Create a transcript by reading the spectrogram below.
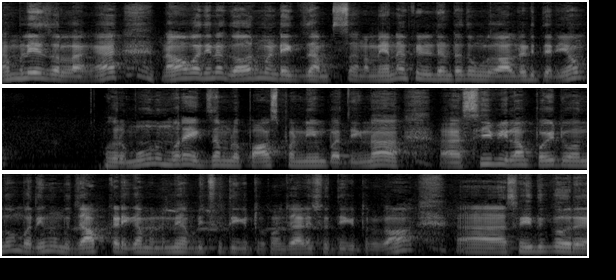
நம்மளே சொல்லாங்க நம்ம பார்த்தீங்கன்னா கவர்மெண்ட் எக்ஸாம்ஸ் நம்ம என்ன ஃபீல்டுன்றது உங்களுக்கு ஆல்ரெடி தெரியும். ஒரு மூணு முறை எக்ஸாமில் பாஸ் பண்ணியும் பார்த்தீங்கன்னா சிவிலாம் போயிட்டு வந்தும் பார்த்தீங்கன்னா நம்ம ஜாப் கிடைக்காம இன்னுமே அப்படி சுற்றிக்கிட்டு இருக்கோம் ஜாலி சுற்றிக்கிட்டு இருக்கோம். ஸோ இதுக்கு ஒரு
